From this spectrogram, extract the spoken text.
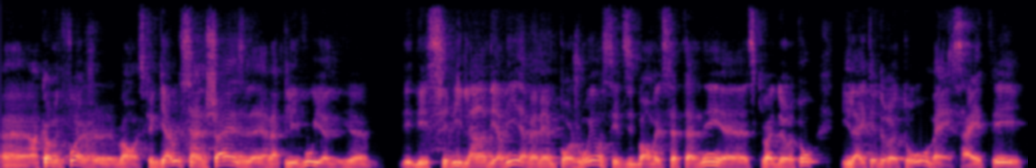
encore une fois, bon, est-ce que Gary Sanchez, rappelez-vous, il y a des, séries l'an dernier, il n'avait même pas joué. On s'est dit, bon, mais cette année, euh, est-ce qu'il va être de retour? Il a été de retour, mais ça a été,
